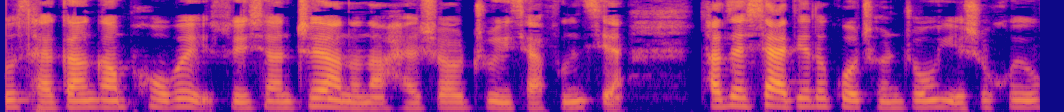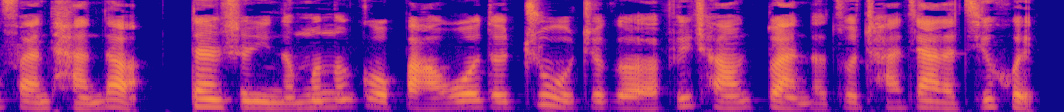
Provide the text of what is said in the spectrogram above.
都才刚刚破位。所以像这样的呢，还是要注意一下风险。它在下跌的过程中也是会有反弹的。但是你能不能够把握得住这个非常短的做差价的机会？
